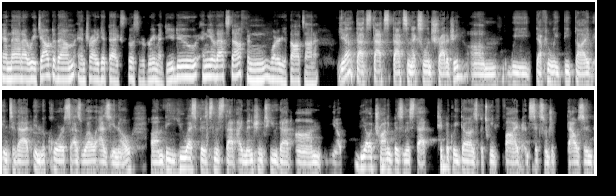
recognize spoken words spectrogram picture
And then I reach out to them and try to get that exclusive agreement. Do you do any of that stuff? And what are your thoughts on it? Yeah, that's that's that's an excellent strategy. Um, we definitely deep dive into that in the course as well as you know um, the U.S. business that I mentioned to you that on you know the electronic business that typically does between five and six hundred thousand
